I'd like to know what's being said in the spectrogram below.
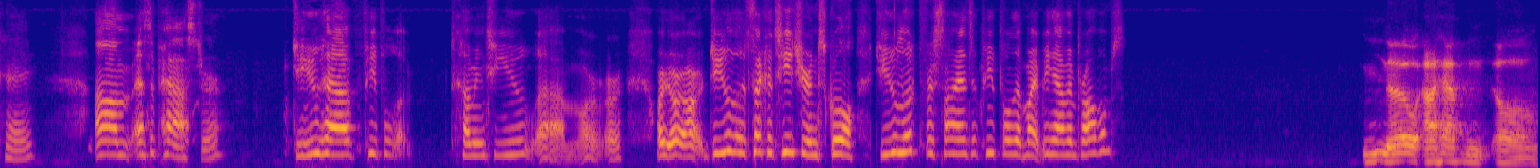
okay um as a pastor do you have people coming to you um or or, or, or do you it's like a teacher in school do you look for signs of people that might be having problems no i haven't uh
